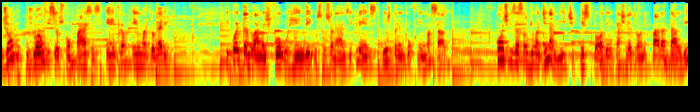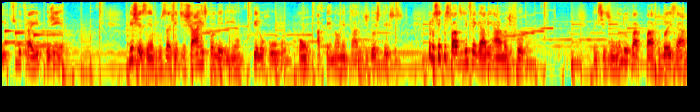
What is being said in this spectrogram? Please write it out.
João, João e seus comparsas entram em uma drogaria e, portando armas de fogo, rendem os funcionários e clientes e os trancam em uma sala. Com a utilização de uma dinamite, explodem o um caixa eletrônico para dali subtrair o dinheiro. Neste exemplo, os agentes já responderiam pelo roubo com a pena aumentada de dois terços, pelo simples fato de empregarem armas de fogo. Do inciso 1 do parágrafo 2A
